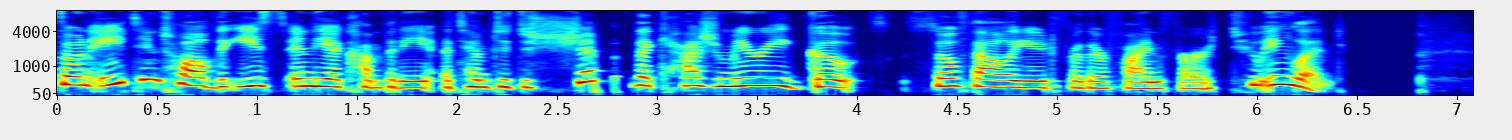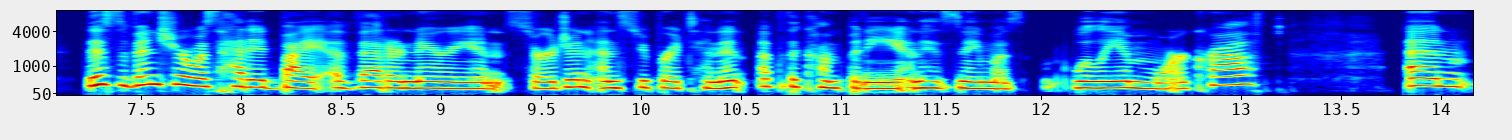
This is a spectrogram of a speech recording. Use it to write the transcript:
So in 1812, the East India Company attempted to ship the Kashmiri goats, so valued for their fine fur, to England. This venture was headed by a veterinarian surgeon and superintendent of the company, and his name was William Moorcroft. And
